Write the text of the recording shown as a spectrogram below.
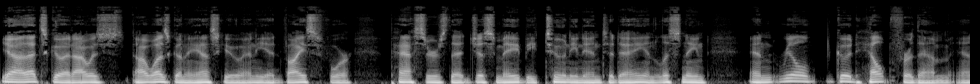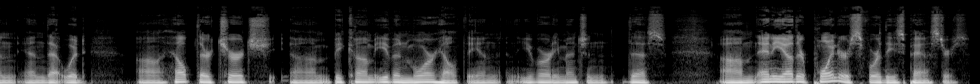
yeah, that's good. I was I was going to ask you any advice for pastors that just may be tuning in today and listening, and real good help for them, and and that would uh, help their church um, become even more healthy. And you've already mentioned this. Um, any other pointers for these pastors?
